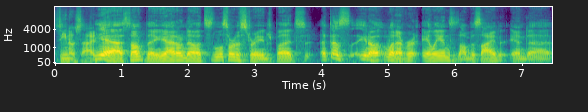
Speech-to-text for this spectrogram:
Xenocide. yeah, something. Yeah, I don't know. It's a little sort of strange, but it does. You know, whatever. Aliens, zombicide, and uh,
